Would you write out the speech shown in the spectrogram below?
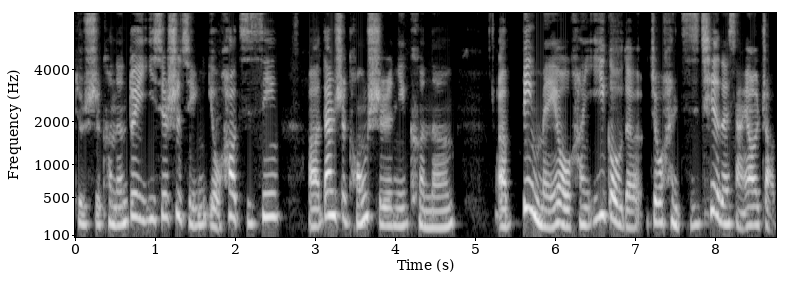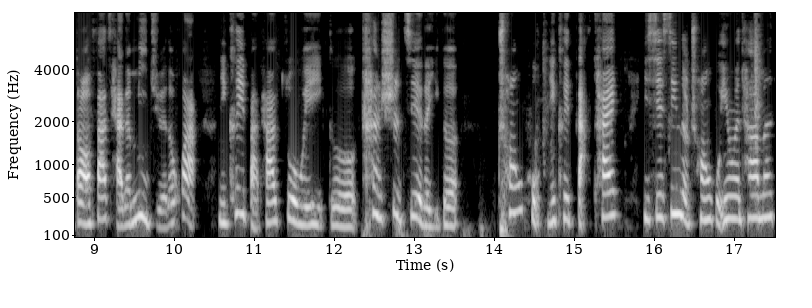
就是可能对一些事情有好奇心，呃，但是同时你可能，呃，并没有很 ego 的，就很急切的想要找到发财的秘诀的话，你可以把它作为一个看世界的一个窗户，你可以打开一些新的窗户，因为他们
